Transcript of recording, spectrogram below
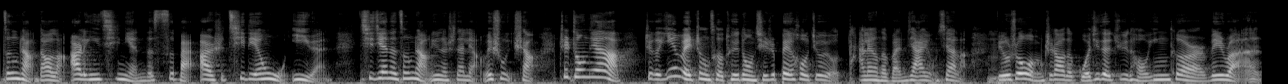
增长到了二零一七年的四百二十七点五亿元，期间的增长率呢是在两位数以上。这中间啊，这个因为政策推动，其实背后就有大量的玩家涌现了。比如说我们知道的国际的巨头英特尔、微软，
